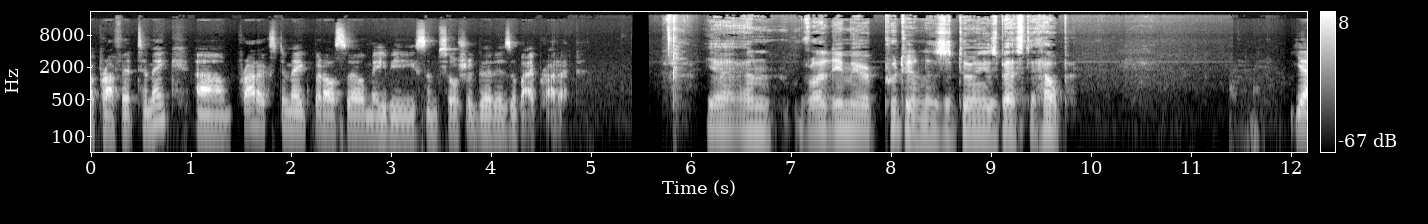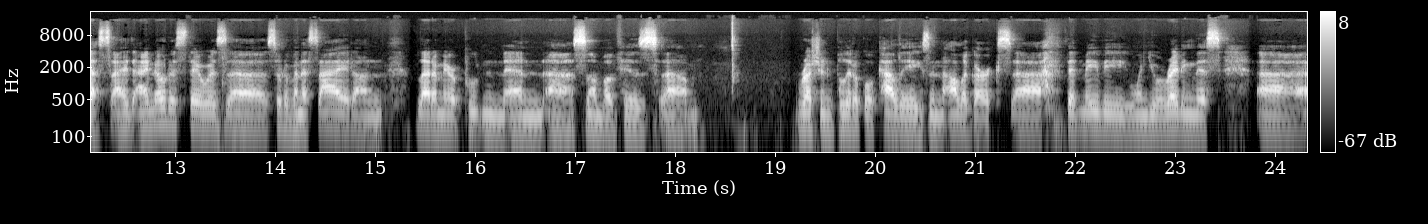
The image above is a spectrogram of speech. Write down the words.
a profit to make, um, products to make, but also maybe some social good as a byproduct. Yeah, and Vladimir Putin is doing his best to help. Yes, I, I noticed there was uh, sort of an aside on Vladimir Putin and uh, some of his um, Russian political colleagues and oligarchs uh, that maybe when you were writing this, uh,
